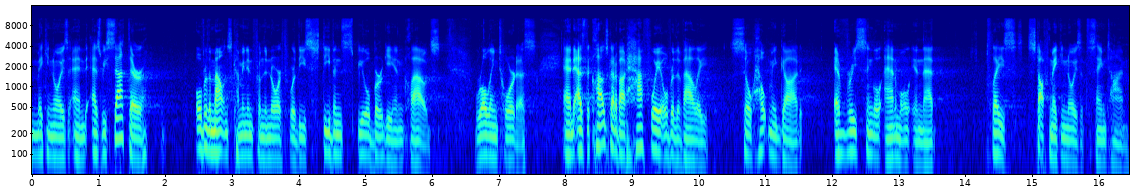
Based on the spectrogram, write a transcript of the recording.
making noise. And as we sat there, over the mountains coming in from the north were these Steven Spielbergian clouds rolling toward us. And as the clouds got about halfway over the valley, so help me God, every single animal in that place stopped making noise at the same time.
